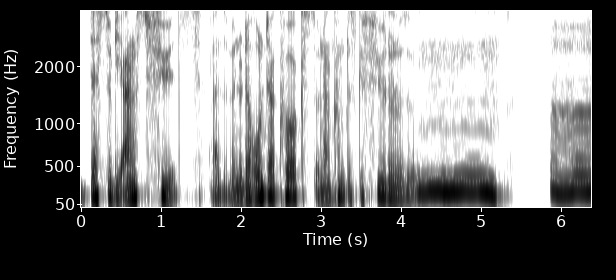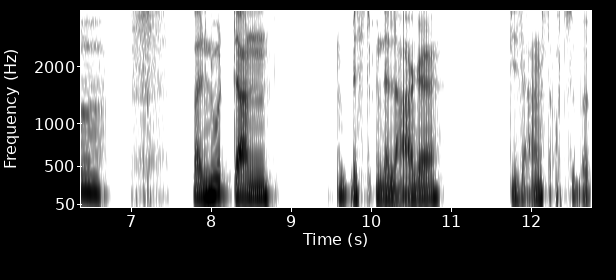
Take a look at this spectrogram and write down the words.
desto die Angst fühlst. Also wenn du da runter guckst und dann kommt das Gefühl und du so, mm, oh. weil nur dann bist du in der Lage, diese Angst auch zu, über,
